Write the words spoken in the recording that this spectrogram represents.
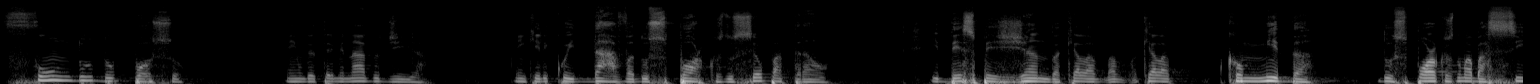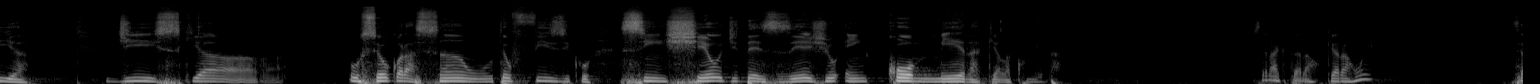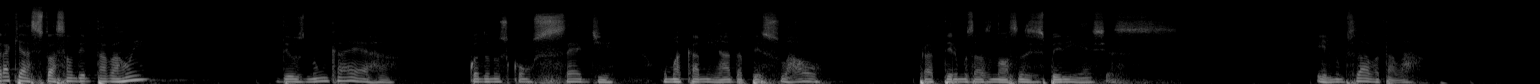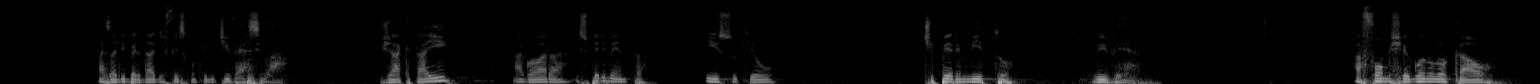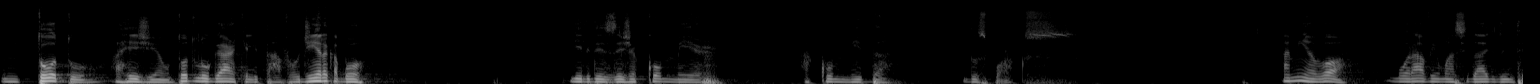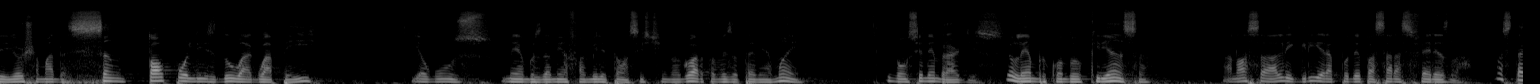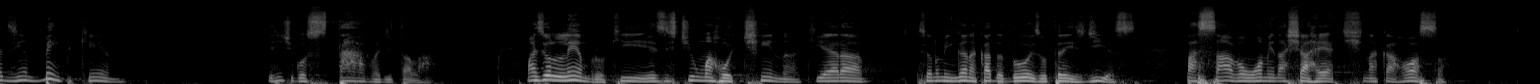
Fundo do poço. Em um determinado dia, em que ele cuidava dos porcos do seu patrão e despejando aquela, aquela comida dos porcos numa bacia diz que a, o seu coração, o teu físico se encheu de desejo em comer aquela comida. Será que era, que era ruim? Será que a situação dele estava ruim? Deus nunca erra quando nos concede uma caminhada pessoal para termos as nossas experiências. Ele não precisava estar lá mas a liberdade fez com que ele tivesse lá. Já que está aí, agora experimenta isso que eu te permito viver. A fome chegou no local, em toda a região, todo lugar que ele estava. O dinheiro acabou. E ele deseja comer a comida dos porcos. A minha avó, morava em uma cidade do interior chamada Santópolis do Aguapeí, e alguns membros da minha família estão assistindo agora, talvez até minha mãe, e vão se lembrar disso. Eu lembro quando criança, a nossa alegria era poder passar as férias lá. Uma cidadezinha bem pequena. E a gente gostava de estar lá. Mas eu lembro que existia uma rotina que era, se eu não me engano, a cada dois ou três dias, passava um homem na charrete, na carroça,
